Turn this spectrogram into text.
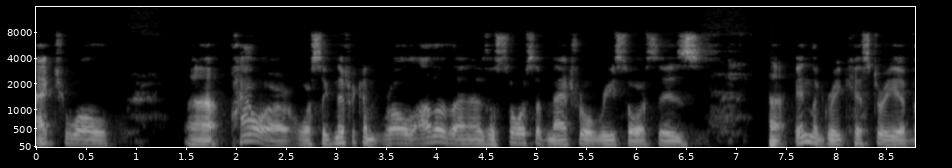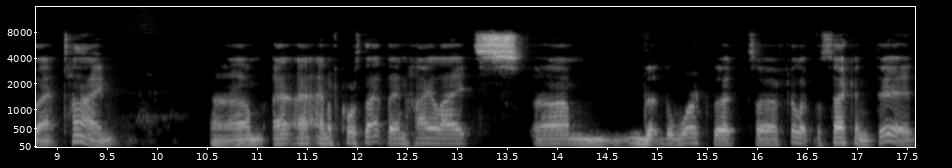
actual uh, power or significant role other than as a source of natural resources uh, in the Greek history of that time. Um, and, of course, that then highlights um, the, the work that uh, Philip II did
